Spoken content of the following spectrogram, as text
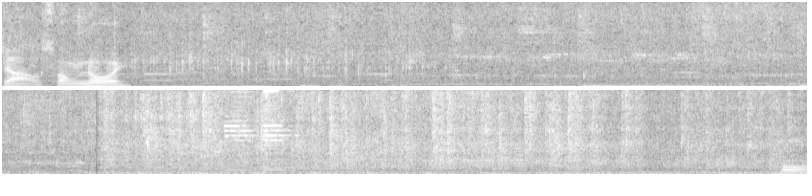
chảo xong nồi Ồ,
